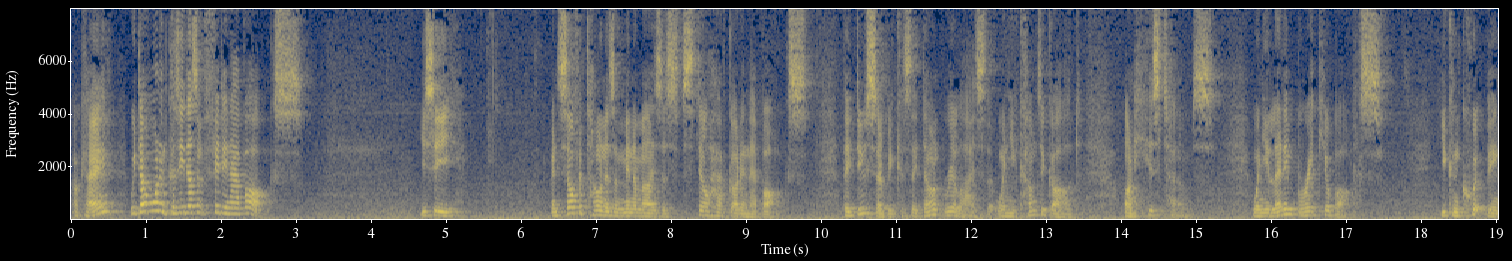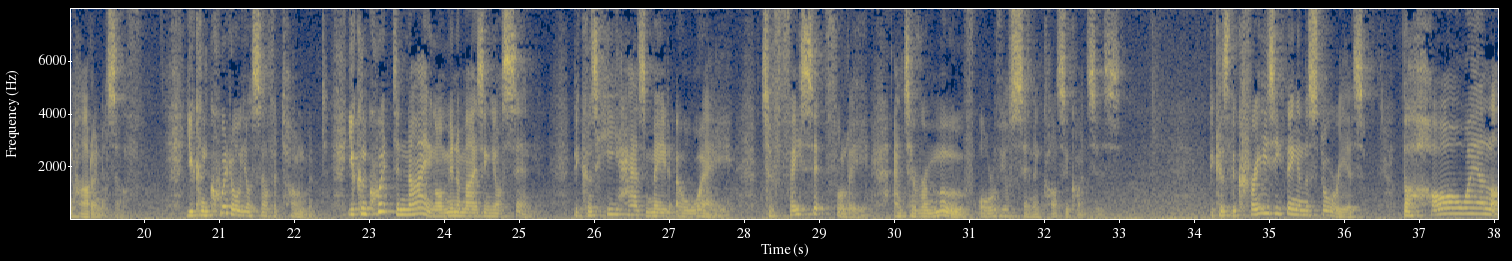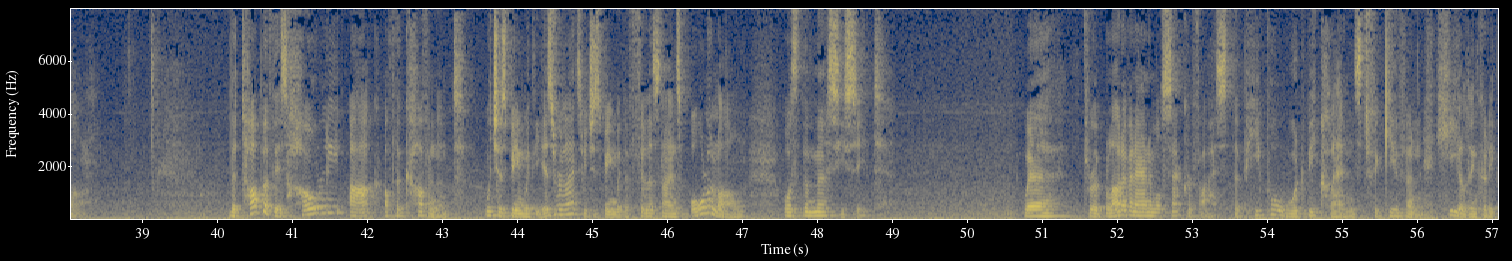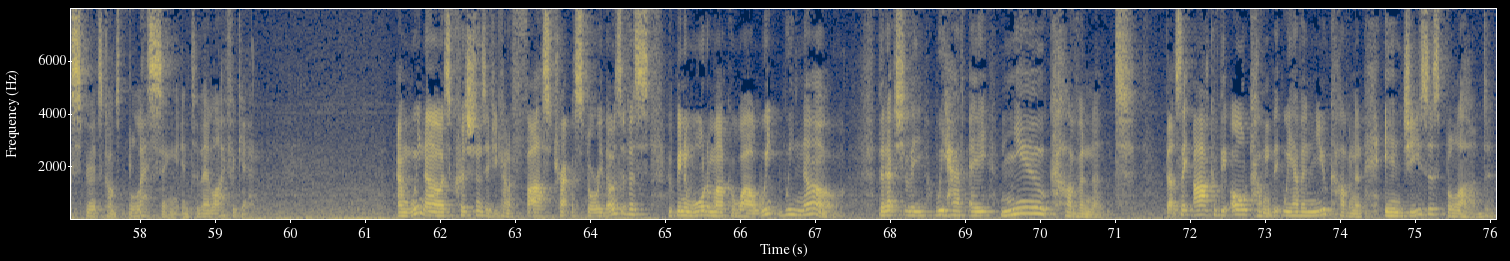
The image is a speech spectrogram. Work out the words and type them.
Okay? We don't want him because he doesn't fit in our box. You see, when self atoners and minimizers still have God in their box, they do so because they don't realize that when you come to God on His terms, when you let Him break your box, you can quit being hard on yourself. You can quit all your self atonement. You can quit denying or minimizing your sin because He has made a way to face it fully and to remove all of your sin and consequences. Because the crazy thing in the story is the whole way along, the top of this holy ark of the covenant, which has been with the Israelites, which has been with the Philistines all along, was the mercy seat, where through a blood of an animal sacrifice, the people would be cleansed, forgiven, healed, and could experience God's blessing into their life again. And we know as Christians, if you kind of fast track the story, those of us who've been in Watermark a while, we, we know that actually we have a new covenant. That's the ark of the old covenant. We have a new covenant in Jesus' blood,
